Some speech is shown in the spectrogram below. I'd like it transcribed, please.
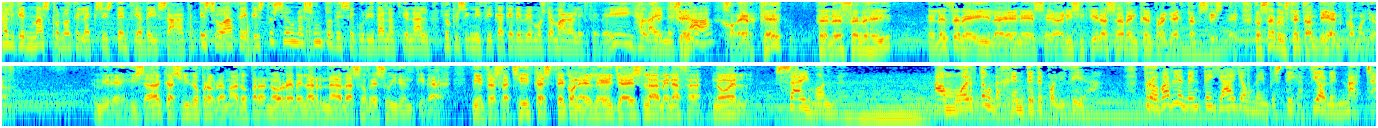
alguien más conoce la existencia de Isaac. Eso hace que esto sea un asunto de seguridad nacional, lo que significa que debemos llamar al FBI, a la ¿Qué? NSA. Joder, ¿qué? ¿El FBI? El FBI y la NSA ni siquiera saben que el proyecto existe. Lo sabe usted tan bien como yo. Mire, Isaac ha sido programado para no revelar nada sobre su identidad. Mientras la chica esté con él, ella es la amenaza, no él. Simon. Ha muerto un agente de policía. Probablemente ya haya una investigación en marcha.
